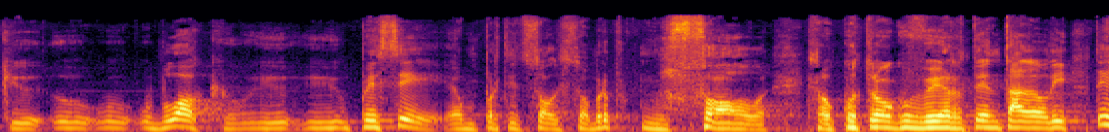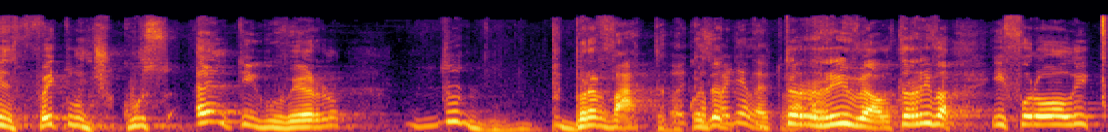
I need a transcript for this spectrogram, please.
que o, o- o Bloco e, e o PC é um partido de sol e sombra, porque no sol, só contra o governo, tentado ali, tem feito um discurso anti-governo de de bravata, uma coisa terrível, terrível. E foram ali.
